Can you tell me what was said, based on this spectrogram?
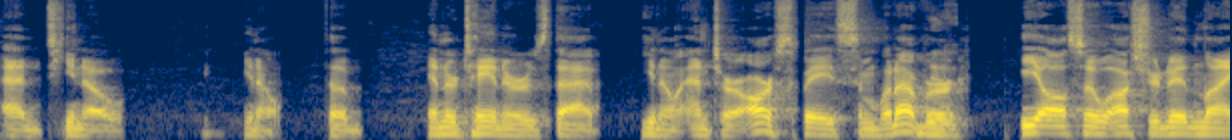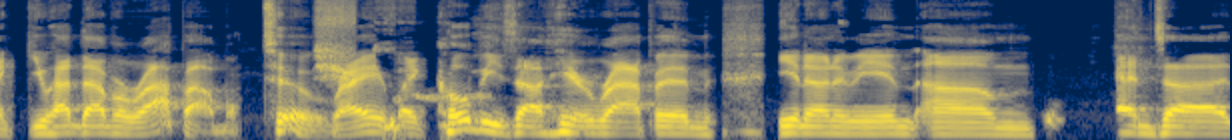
and you know, you know, the entertainers that you know enter our space and whatever. Yeah. He also ushered in like you had to have a rap album too, right? Like Kobe's out here rapping, you know what I mean? Um, and uh,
